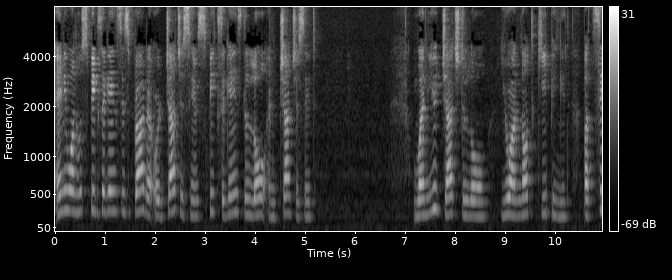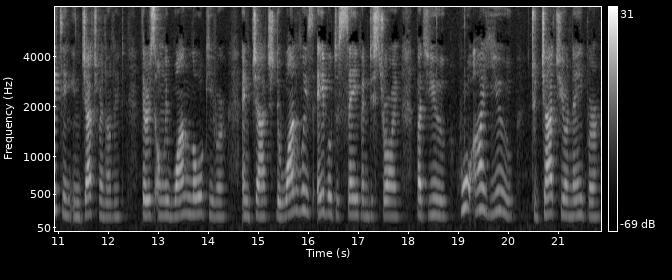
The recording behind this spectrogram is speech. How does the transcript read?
Anyone who speaks against his brother or judges him speaks against the law and judges it. When you judge the law, you are not keeping it, but sitting in judgment on it. There is only one lawgiver and judge, the one who is able to save and destroy. But you, who are you to judge your neighbor?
